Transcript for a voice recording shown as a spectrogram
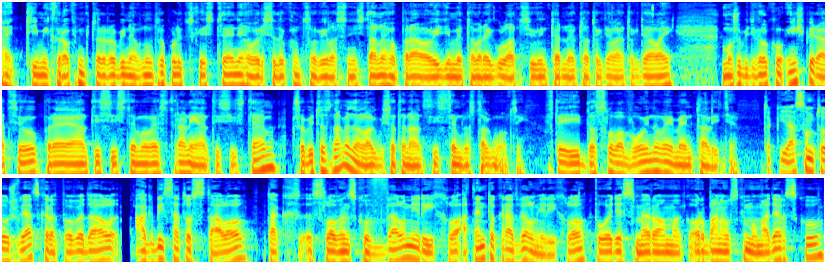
aj tými krokmi, ktoré robí na vnútropolitickej scéne, hovorí sa dokonca o vyhlásení staného práva, vidíme tam reguláciu internetu a tak ďalej a tak ďalej, môže byť veľkou inšpiráciou pre antisystémové strany antisystém. Čo by to znamenalo, ak by sa ten antisystém dostal k moci? V tej doslova vojnovej mentalite. Tak ja som to už viackrát povedal. Ak by sa to stalo, tak Slovensko veľmi rýchlo, a tentokrát veľmi rýchlo, pôjde smerom k Orbánovskému Maďarsku.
